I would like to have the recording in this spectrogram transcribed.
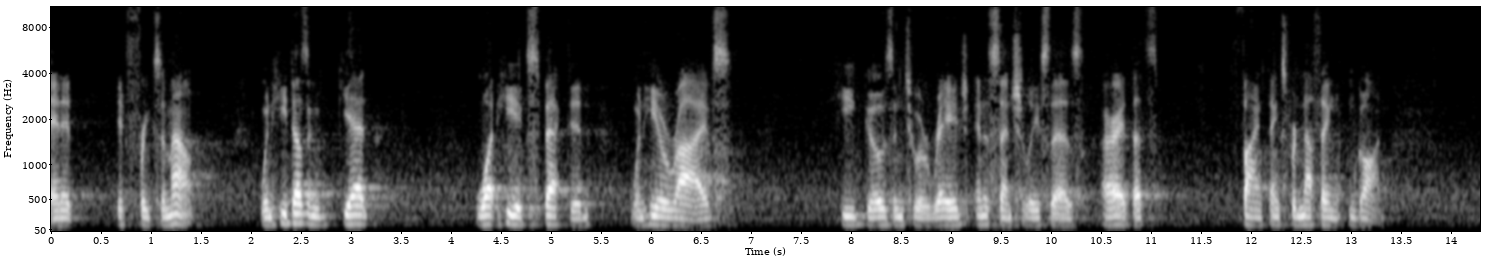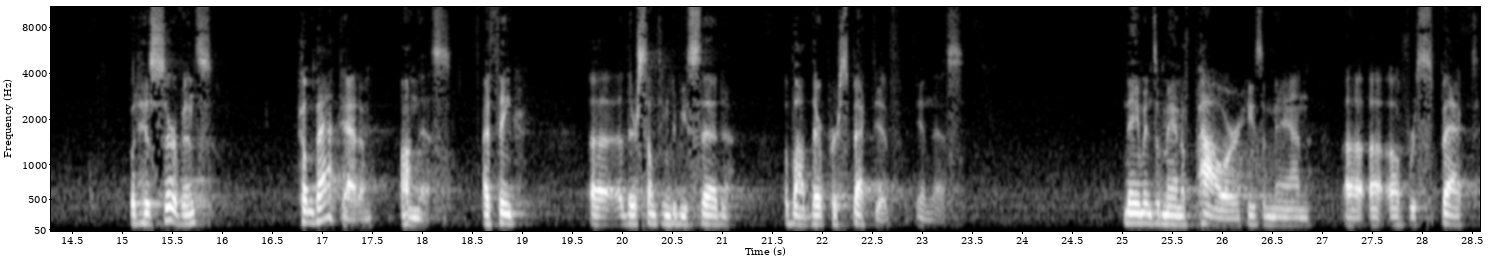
And it, it freaks him out. When he doesn't get what he expected when he arrives, he goes into a rage and essentially says, All right, that's fine. Thanks for nothing. I'm gone. But his servants come back at him on this. I think uh, there's something to be said about their perspective in this. Naaman's a man of power, he's a man uh, uh, of respect,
